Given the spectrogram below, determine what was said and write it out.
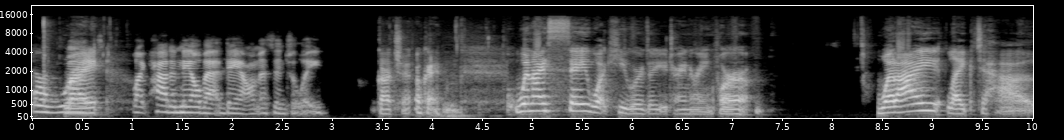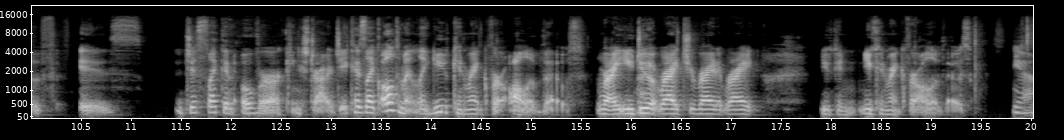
or what right. like how to nail that down essentially. Gotcha. Okay. When I say what keywords are you trying to rank for, what I like to have is just like an overarching strategy because like ultimately you can rank for all of those, right? You do it right, you write it right, you can you can rank for all of those. Yeah.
